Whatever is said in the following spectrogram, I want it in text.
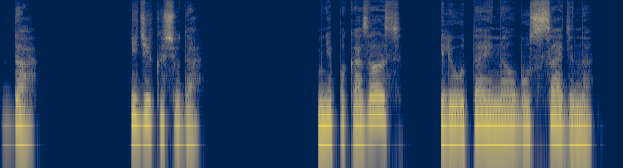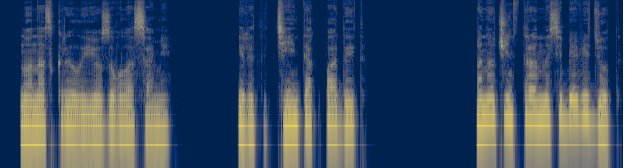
«Да. Иди-ка сюда». Мне показалось, или у Таи на лбу ссадина, но она скрыла ее за волосами. Или эта тень так падает. Она очень странно себя ведет.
